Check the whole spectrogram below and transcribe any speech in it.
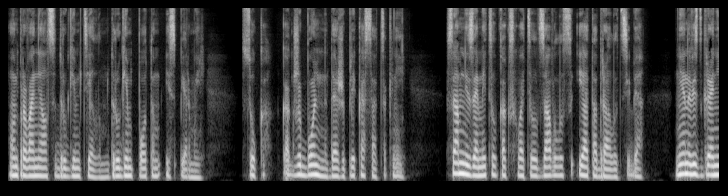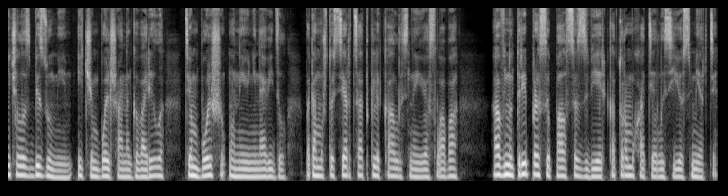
он провонялся другим телом, другим потом и спермой. Сука, как же больно даже прикасаться к ней. Сам не заметил, как схватил за волосы и отодрал от себя. Ненависть граничила с безумием, и чем больше она говорила, тем больше он ее ненавидел, потому что сердце откликалось на ее слова, а внутри просыпался зверь, которому хотелось ее смерти,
